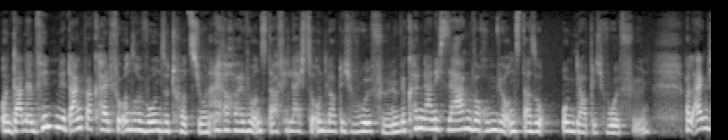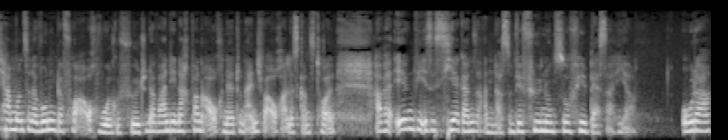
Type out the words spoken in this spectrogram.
Und dann empfinden wir Dankbarkeit für unsere Wohnsituation, einfach weil wir uns da vielleicht so unglaublich wohlfühlen. Und wir können gar nicht sagen, warum wir uns da so unglaublich wohlfühlen. Weil eigentlich haben wir uns in der Wohnung davor auch wohlgefühlt und da waren die Nachbarn auch nett und eigentlich war auch alles ganz toll. Aber irgendwie ist es hier ganz anders und wir fühlen uns so viel besser hier. Oder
